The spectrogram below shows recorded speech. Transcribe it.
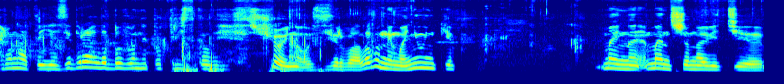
гранати я зібрала, бо вони потріскали. Щойно ось зірвала. Вони манюнькі. Мен- Менше навіть е,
